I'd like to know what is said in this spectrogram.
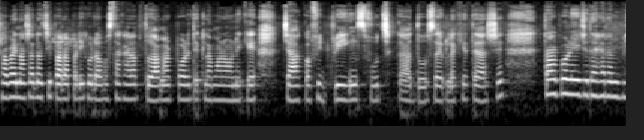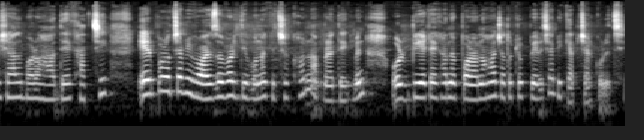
সবাই নাচানাচি, পারাপারি করে অবস্থা খারাপ। তো আমার পরে দেখলাম আর অনেকে চা, কফি ড্রিঙ্কস ফুচকা, দোসা এগুলো খেতে আসে। তারপরে এই যে দেখেন আমি বিশাল বড় হাত দিয়ে খাচ্ছি। এরপর হচ্ছে আমি ভয়েস ওভার দিব না কিছুক্ষণ। আপনারা দেখবেন ওর বিয়েটা এখানে পড়ানো হয়। যতটুকু পেরেছে আমি ক্যাপচার করেছি।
